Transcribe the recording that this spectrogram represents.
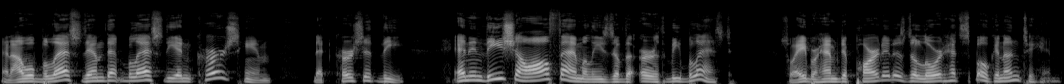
And I will bless them that bless thee, and curse him that curseth thee and in thee shall all families of the earth be blessed. So Abraham departed as the Lord had spoken unto him.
